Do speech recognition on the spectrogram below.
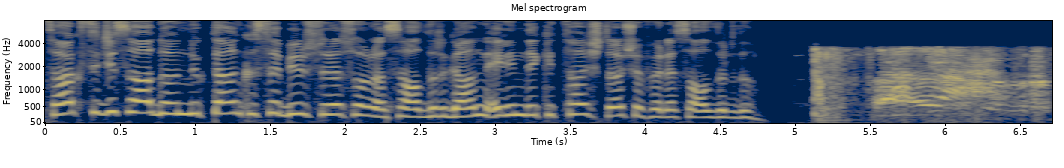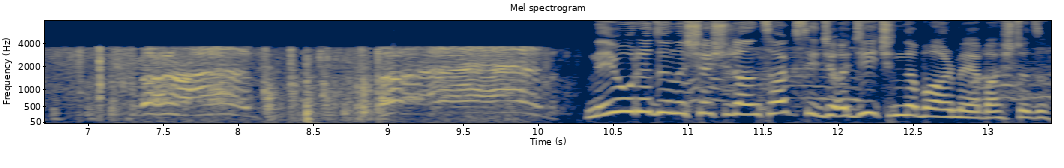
Taksici sağa döndükten kısa bir süre sonra saldırgan elindeki taşla şoföre saldırdı. Neye uğradığını şaşıran taksici acı içinde bağırmaya başladı.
